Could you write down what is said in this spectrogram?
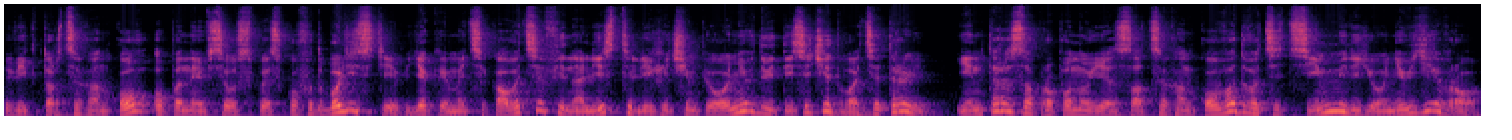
Віктор Циганков опинився у списку футболістів, якими цікавиться фіналіст Ліги Чемпіонів 2023. Інтер запропонує за Циганкова 27 мільйонів євро.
